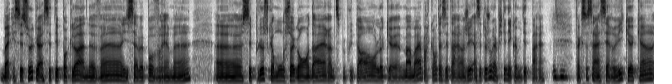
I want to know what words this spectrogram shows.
Ben, c'est sûr qu'à cette époque-là, à 9 ans, ils ne savaient pas vraiment. Euh, c'est plus comme au secondaire, un petit peu plus tard, là, que ma mère, par contre, elle s'est arrangée. Elle s'est toujours impliquée dans les comités de parents. Fait que ça, ça a servi que quand euh,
